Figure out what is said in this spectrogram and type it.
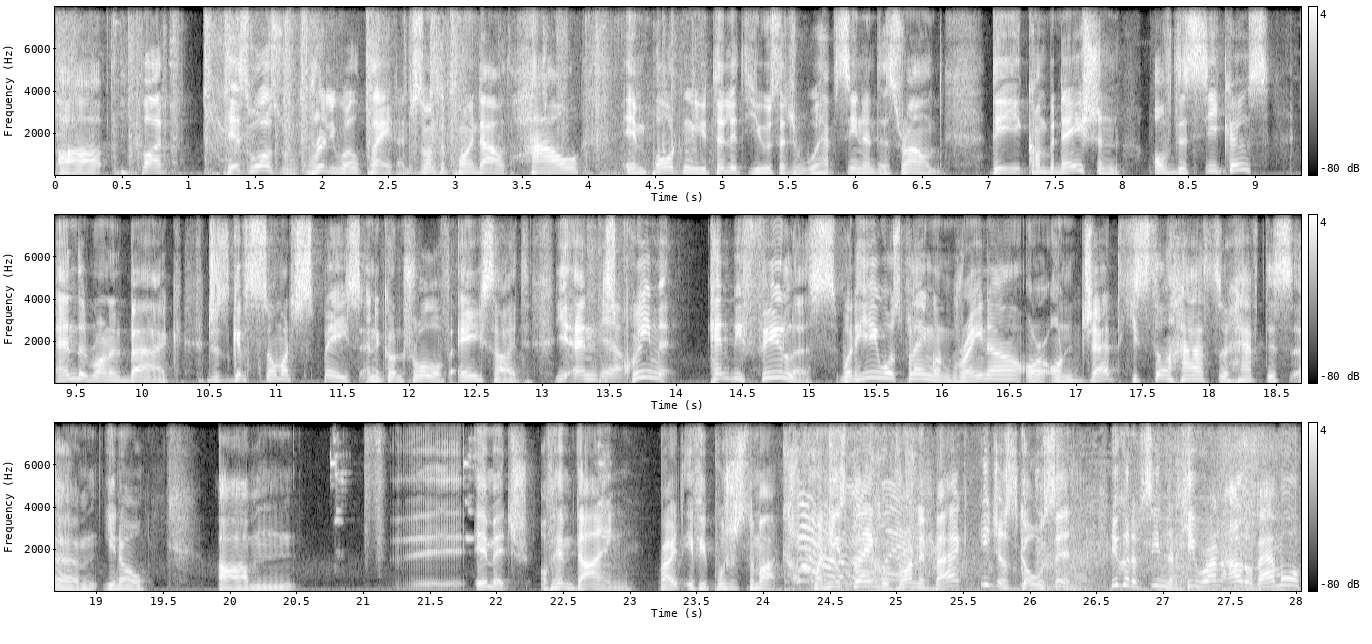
Uh, but this was really well played. I just want to point out how important utility usage we have seen in this round. The combination of the Seekers and the run it back just gives so much space and control of A side. Yeah, and Yeah. Scream can be fearless. When he was playing on Reyna or on Jett, he still has to have this, um, you know, um, uh, image of him dying, right? If he pushes too much. When he's playing with run it back, he just goes in. You could have seen that. He ran out of ammo,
